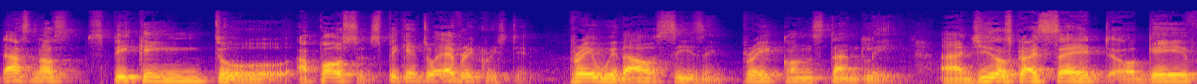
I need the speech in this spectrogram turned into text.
that's not speaking to apostles, speaking to every Christian. Pray without ceasing. Pray constantly. And Jesus Christ said or gave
